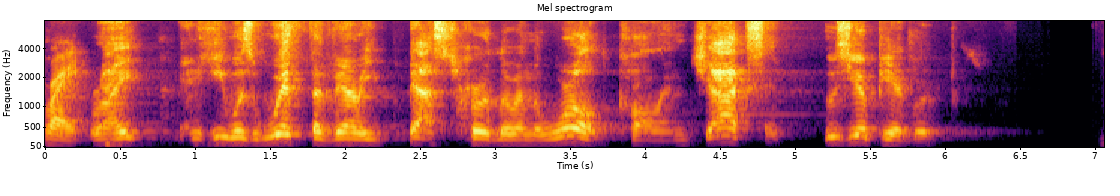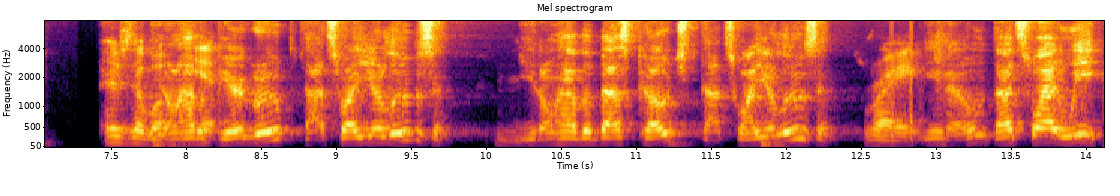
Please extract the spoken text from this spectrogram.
Right. right? And he was with the very best hurdler in the world, Colin Jackson. Who's your peer group? Who's the one? You don't have Yeah. a peer group? That's why you're losing. Mm. You don't have the best coach. That's why you're losing. Right. You know, that's why we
